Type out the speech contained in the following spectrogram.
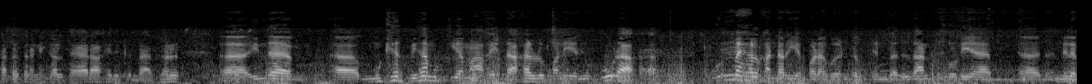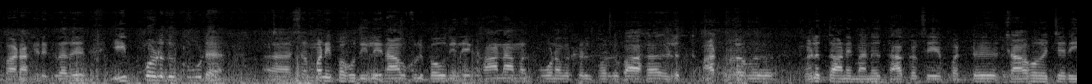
சட்டத்திறனிகள் தயாராக இருக்கின்றார்கள். இந்த முக்கிய மிக முக்கியமாக இந்த அகழ்வு பணியின் ஊடாக உண்மைகள் கண்டறியப்பட வேண்டும் என்பதுதான் எங்களுடைய நிலைப்பாடாக இருக்கிறது. இப்பொழுது கூட செம்மணி பகுதியிலே நாவக்குழி பகுதியிலே காணாமல் போனவர்கள் தொடர்பாக எழுத்து ஆட்களவு எழுத்தாணை மனு தாக்கல் செய்யப்பட்டு சாவகச்சேரி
